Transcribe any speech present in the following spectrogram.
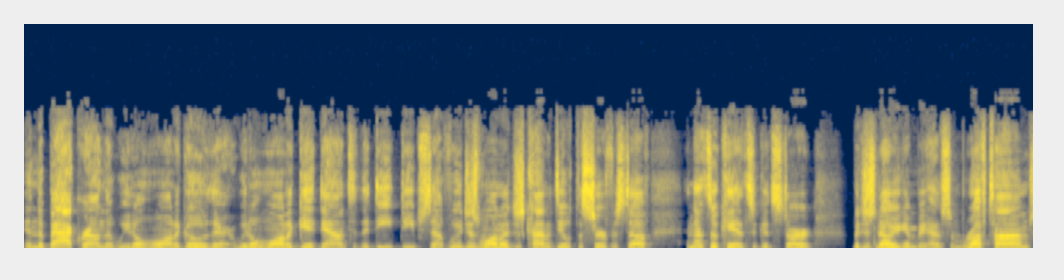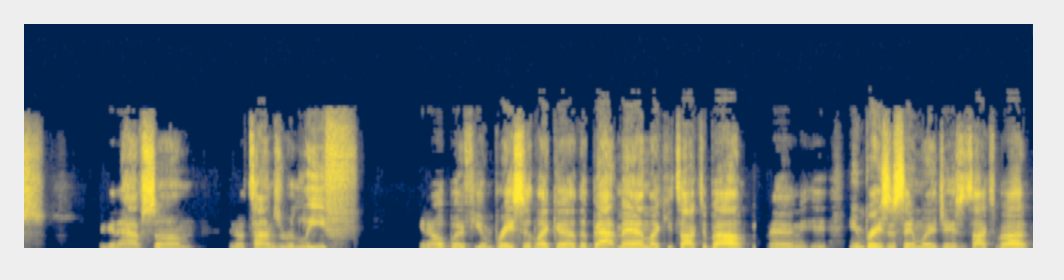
in the background that we don't want to go there. We don't want to get down to the deep deep stuff. We just want to just kind of deal with the surface stuff and that's okay. That's a good start but just know you're going to have some rough times you're going to have some you know times of relief you know but if you embrace it like uh, the batman like you talked about and you, you embrace the same way jason talks about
